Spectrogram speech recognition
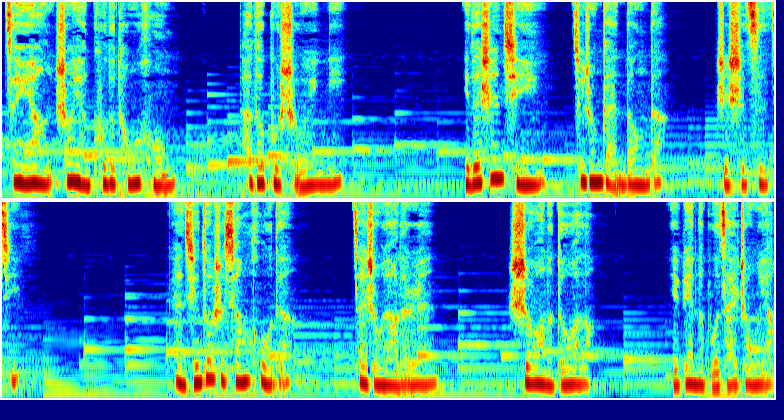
怎样双眼哭得通红，他都不属于你。你的深情最终感动的，只是自己。感情都是相互的，再重要的人，失望的多了，也变得不再重要。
